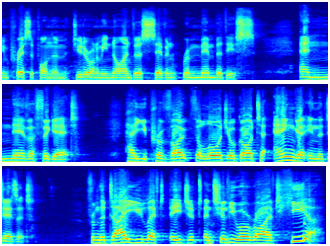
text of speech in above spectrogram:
impress upon them. Deuteronomy 9, verse 7 remember this and never forget how you provoked the Lord your God to anger in the desert. From the day you left Egypt until you arrived here,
